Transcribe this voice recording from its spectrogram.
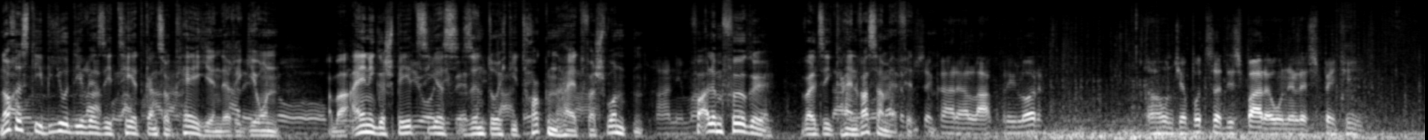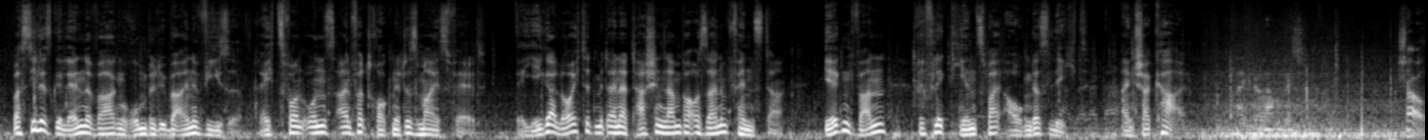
Noch ist die Biodiversität ganz okay hier in der Region. Aber einige Spezies sind durch die Trockenheit verschwunden. Vor allem Vögel, weil sie kein Wasser mehr finden. Vasiles Geländewagen rumpelt über eine Wiese. Rechts von uns ein vertrocknetes Maisfeld. Der Jäger leuchtet mit einer Taschenlampe aus seinem Fenster. Irgendwann reflektieren zwei Augen das Licht. Ein Schakal. Schau,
